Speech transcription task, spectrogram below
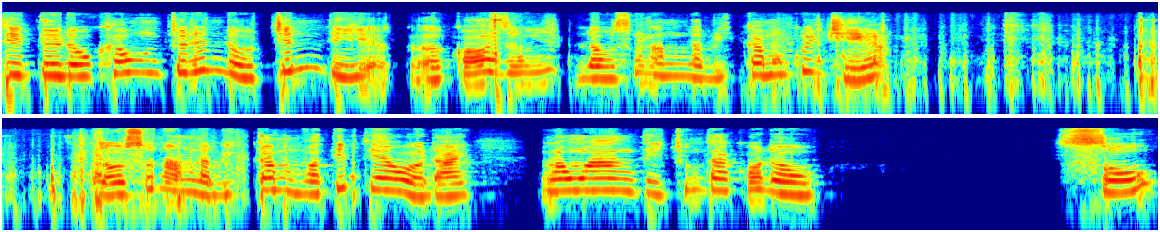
thì từ đầu không cho đến đầu chín thì ờ, có dấu nhất đầu số 5 là bị câm quý chị ạ đầu số 5 là bị câm và tiếp theo ở đây Long An thì chúng ta có đầu số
